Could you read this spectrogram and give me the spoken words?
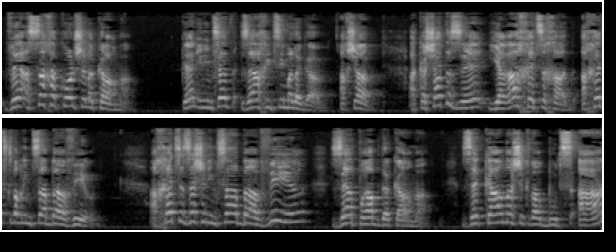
והסך הכל של הקרמה. כן? היא נמצאת, זה החיצים על הגב. עכשיו, הקשת הזה ירה חץ אחד, החץ כבר נמצא באוויר. החץ הזה שנמצא באוויר זה הפרבדה קרמה. זה קרמה שכבר בוצעה,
